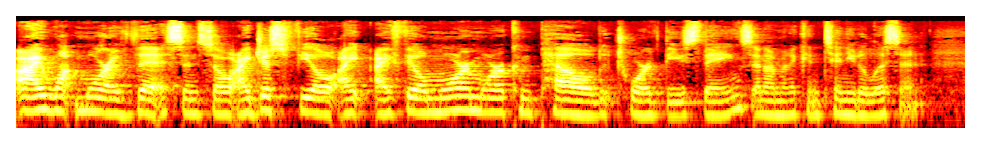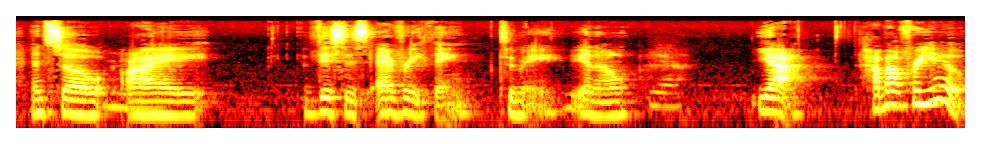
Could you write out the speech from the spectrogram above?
i want more of this and so i just feel i i feel more and more compelled toward these things and i'm going to continue to listen and so i this is everything to me you know Yeah. yeah how about for you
